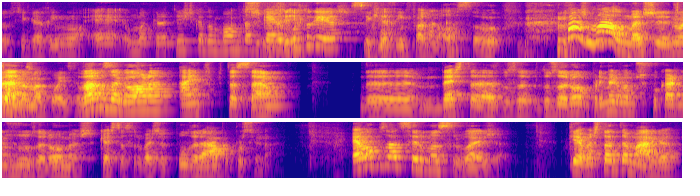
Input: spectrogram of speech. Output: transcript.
o cigarrinho é uma característica de um bom tasqueiro português. Cigarrinho faz mal à saúde. Faz mal, mas não é a Portanto, mesma coisa. Vamos agora à interpretação de, desta, dos, dos aromas. Primeiro vamos focar-nos nos aromas que esta cerveja poderá proporcionar. Ela, apesar de ser uma cerveja que é bastante amarga,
